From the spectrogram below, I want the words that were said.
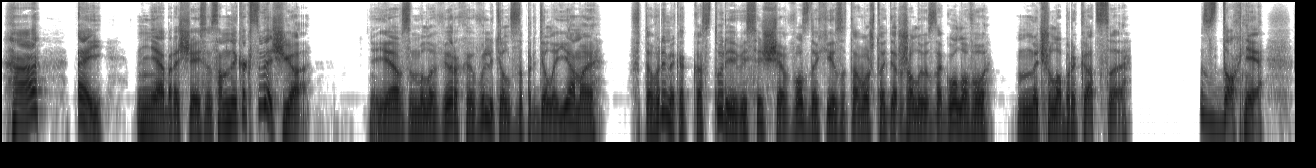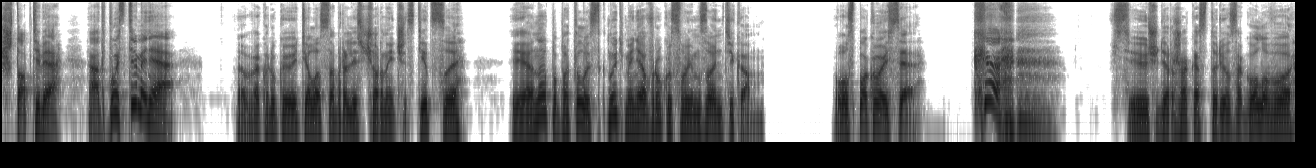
«Ха? Эй, не обращайся со мной как с вещью!» Я взмыл вверх и вылетел за пределы ямы, в то время как Кастурия, висящая в воздухе из-за того, что держал ее за голову, начала брыкаться. «Сдохни! Чтоб тебя! Отпусти меня!» Вокруг ее тела собрались черные частицы, и она попыталась ткнуть меня в руку своим зонтиком. «Успокойся!» «Ка!» Все еще держа Кастурию за голову,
